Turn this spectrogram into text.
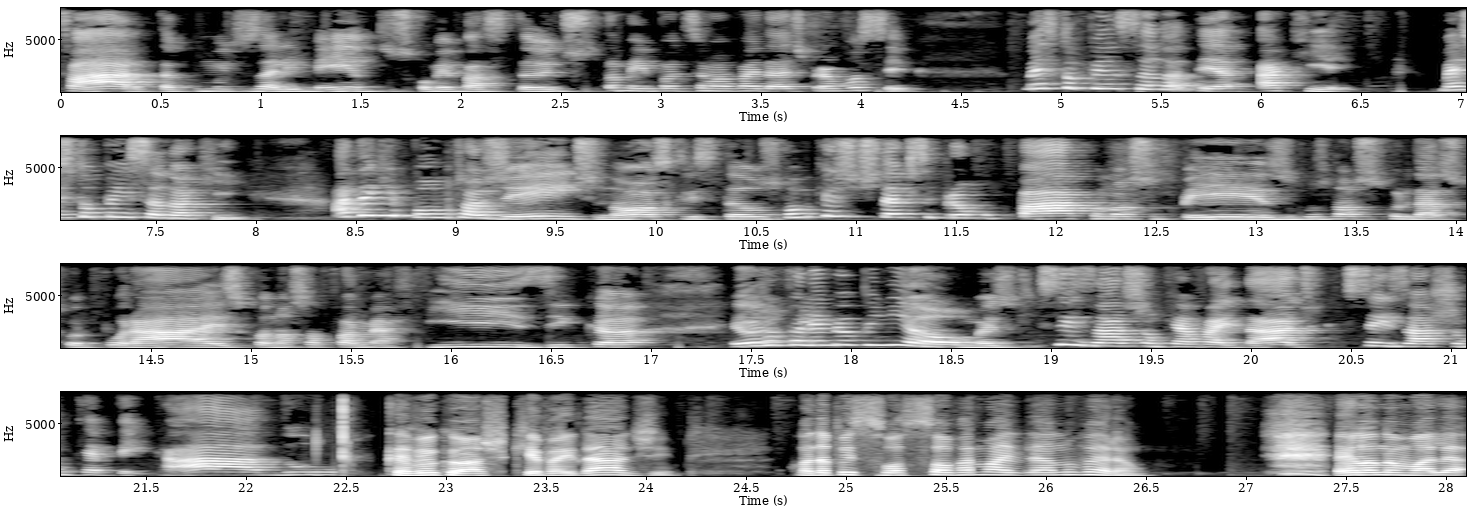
farta com muitos alimentos, comer bastante, isso também pode ser uma vaidade para você. Mas estou pensando até aqui, mas estou pensando aqui, até que ponto a gente, nós cristãos, como que a gente deve se preocupar com o nosso peso, com os nossos cuidados corporais, com a nossa forma física? Eu já falei minha opinião, mas o que vocês acham que é vaidade? O que vocês acham que é pecado? Quer ver o que eu acho que é vaidade? Quando a pessoa só vai malhar no verão. Ela não malha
